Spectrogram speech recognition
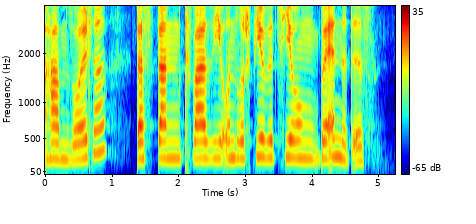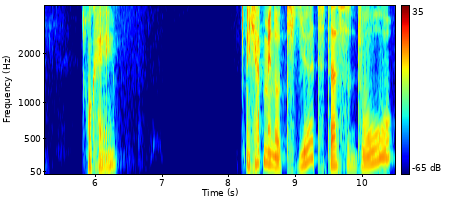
haben sollte, dass dann quasi unsere Spielbeziehung beendet ist. Okay. Ich habe mir notiert, dass du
